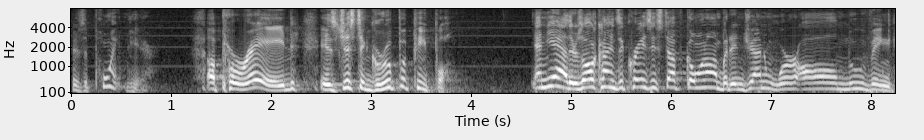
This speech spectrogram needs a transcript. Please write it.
There's a point here. A parade is just a group of people. And yeah, there's all kinds of crazy stuff going on, but in general, we're all moving,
